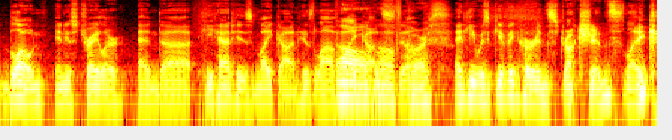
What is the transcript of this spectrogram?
blown in his trailer, and uh, he had his mic on, his lav Oh, mic on oh, of course. and he was giving her instructions like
